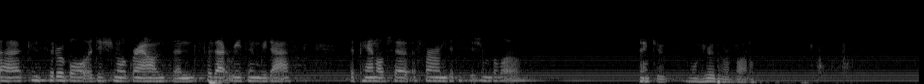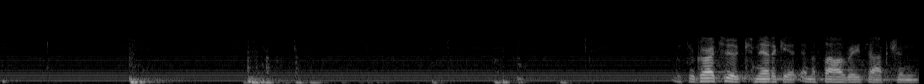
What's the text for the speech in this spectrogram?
uh, considerable additional grounds, and for that reason, we'd ask the panel to affirm the decision below. Thank you. We'll hear the rebuttal. With regard to Connecticut and the Filed rate doctrine,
